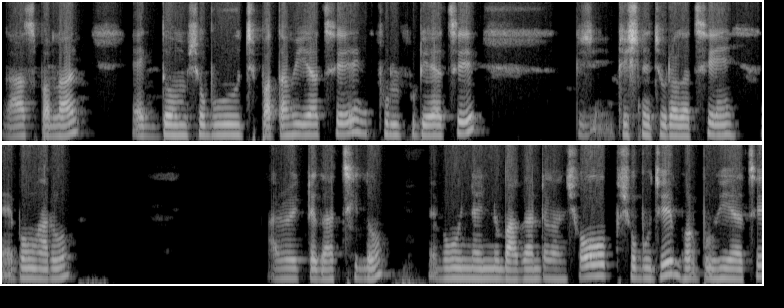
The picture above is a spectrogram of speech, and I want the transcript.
গাছপালার একদম সবুজ পাতা হয়ে আছে, ফুল ফুটে আছে কৃষ্ণচূড়া গাছে এবং আরও আরও একটা গাছ ছিল এবং অন্যান্য বাগান টাগান সব সবুজে ভরপুর হয়ে আছে।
